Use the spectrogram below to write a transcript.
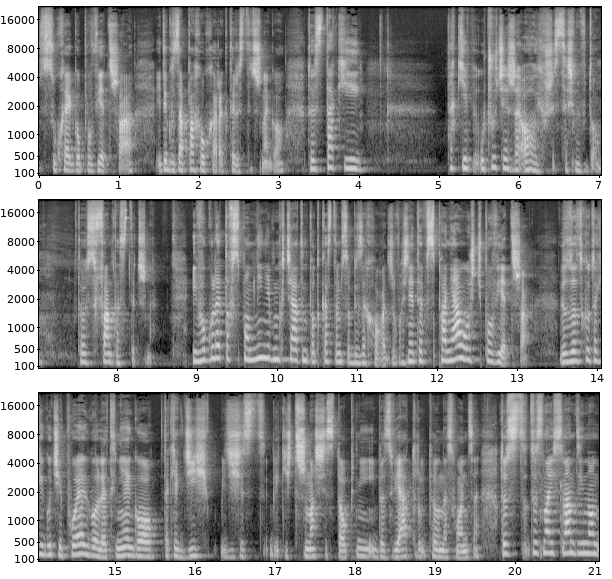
suchego powietrza i tego zapachu charakterystycznego, to jest taki, takie uczucie, że o, już jesteśmy w domu. To jest fantastyczne. I w ogóle to wspomnienie bym chciała tym podcastem sobie zachować, że właśnie tę wspaniałość powietrza, w dodatku takiego ciepłego, letniego, tak jak dziś, dziś jest jakieś 13 stopni i bez wiatru i pełne słońce. To jest, to jest na Islandii no,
